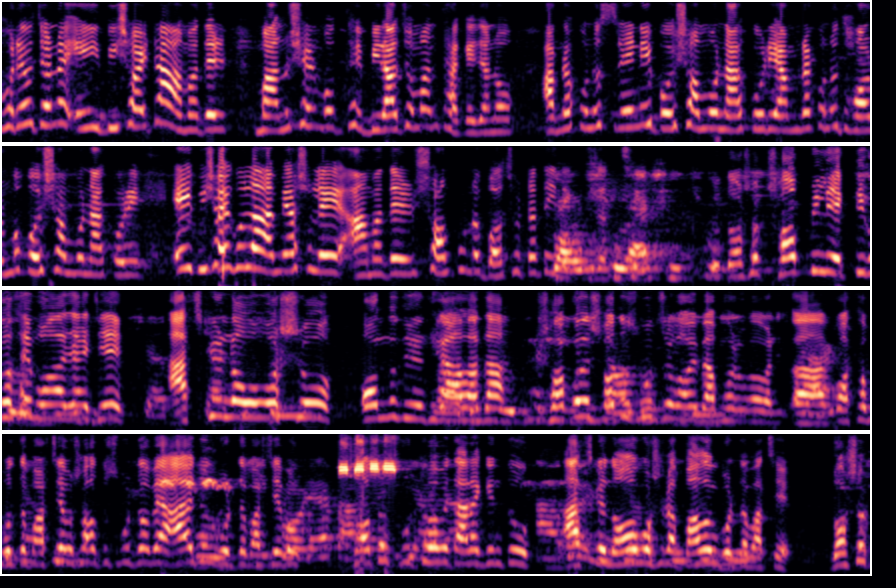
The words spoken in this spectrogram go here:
ধরেও যেন এই বিষয়টা আমাদের মানুষের মধ্যে বিরাজমান থাকে যেন আমরা কোনো শ্রেণি বৈষম্য না করি আমরা কোনো ধর্ম বৈষম্য না করি এই বিষয়গুলো আমি আসলে আমাদের সম্পূর্ণ বছরটাতেই দেখতে যাচ্ছি। তো দর্শক সব মিলে একটি কথাই বলা যায় যে আজকের নববর্ষ অন্য দিনের থেকে আলাদা। সকলে স্বতঃস্ফূর্তভাবে ব্যবহার মানে, কথা বলতে পারছে এবং স্বতঃস্ফূর্তভাবে আয়োজন করতে পারছে এবং স্বতঃস্ফূর্তভাবে তারা কিন্তু আজকে নববর্ষটা পালন করতে পারছে। দর্শক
